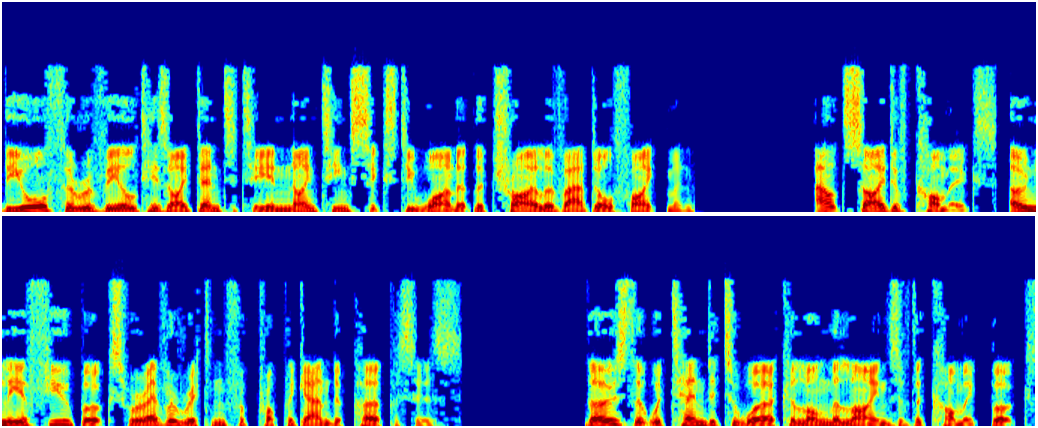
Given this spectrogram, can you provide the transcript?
The author revealed his identity in 1961 at the trial of Adolf Eichmann. Outside of comics, only a few books were ever written for propaganda purposes. Those that were tended to work along the lines of the comic books.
